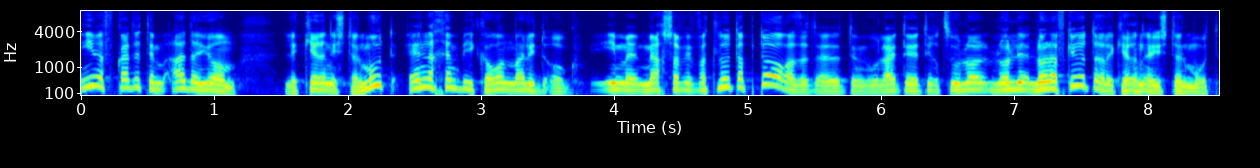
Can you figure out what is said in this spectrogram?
אם הפקדתם עד היום לקרן השתלמות, אין לכם בעיקרון מה לדאוג. אם מעכשיו יבטלו את הפטור, אז אתם אולי תרצו לא, לא, לא להפקיד יותר לקרן ההשתלמות.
